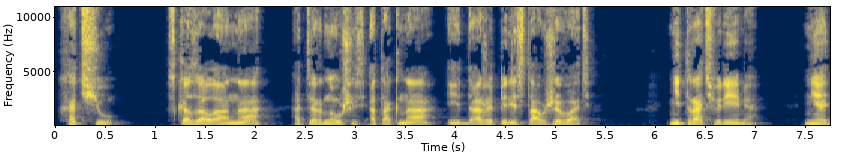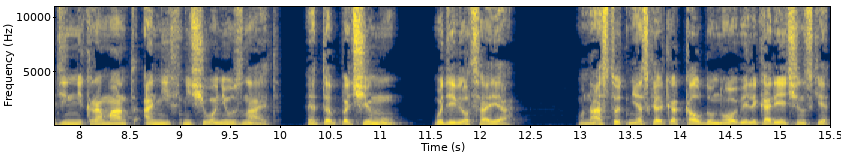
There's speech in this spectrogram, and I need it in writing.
«Хочу», — сказала она, отвернувшись от окна и даже перестав жевать. «Не трать время. Ни один некромант о них ничего не узнает». «Это почему?» – удивился я. «У нас тут несколько колдунов великореченских,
